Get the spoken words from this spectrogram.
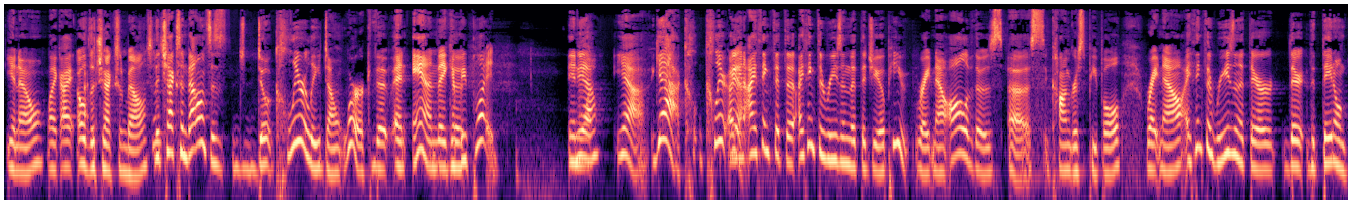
You know, like I Oh, the checks and balances. the checks and balances don't clearly don't work. The and and they can the- be played. In Yeah. what- yeah, yeah, cl- clear. I mean, I think that the I think the reason that the GOP right now, all of those uh, Congress people right now, I think the reason that they're they're that they don't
